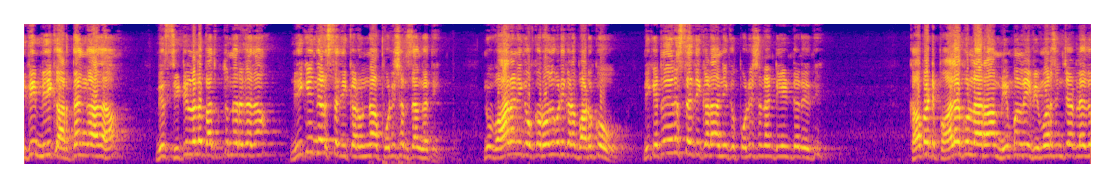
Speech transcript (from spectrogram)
ఇది మీకు అర్థం కాదా? మీరు సిటీలలో బతుకుతున్నారు కదా? మీకేం తెలుస్తుంది ఇక్కడ ఉన్న పొల్యూషన్ సంగతి? నువ్వు వారానికి ఒక రోజు కూడా ఇక్కడ పడుకోవు నీకు ఎట్లా తెలుస్తుంది ఇక్కడ నీకు పొల్యూషన్ అంటే ఏంటి అనేది? కాబట్టి పాలకులారా మిమ్మల్ని విమర్శించట్లేదు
